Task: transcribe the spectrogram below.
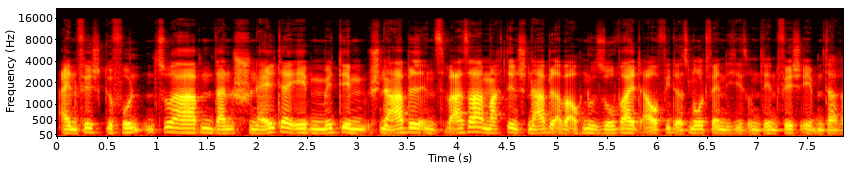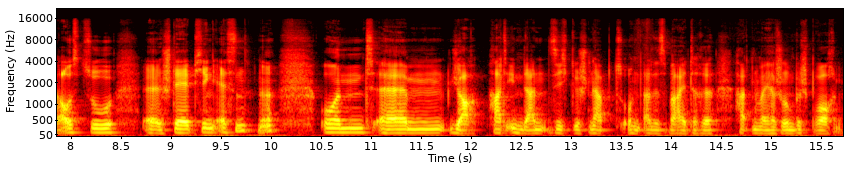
einen Fisch gefunden zu haben, dann schnellt er eben mit dem Schnabel ins Wasser, macht den Schnabel aber auch nur so weit auf, wie das notwendig ist, um den Fisch eben da raus zu äh, Stäbchen essen. Ne? Und ähm, ja, hat ihn dann sich geschnappt und alles weitere hatten wir ja schon besprochen.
